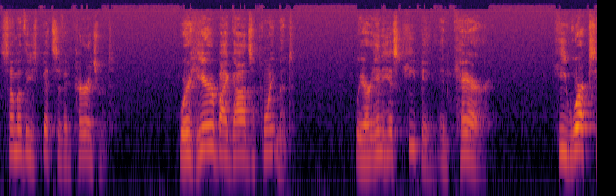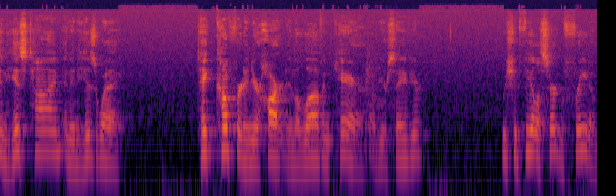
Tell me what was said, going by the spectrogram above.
some of these bits of encouragement? We're here by God's appointment. We are in His keeping and care. He works in His time and in His way. Take comfort in your heart in the love and care of your Savior. We should feel a certain freedom,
